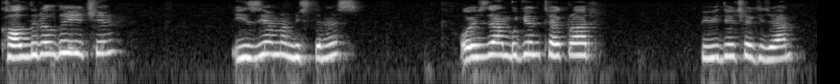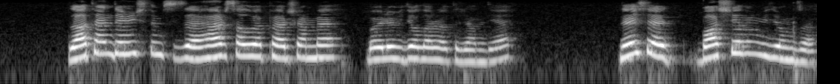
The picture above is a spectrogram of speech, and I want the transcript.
kaldırıldığı için izleyememiştiniz. O yüzden bugün tekrar bir video çekeceğim. Zaten demiştim size her salı ve perşembe böyle videolar atacağım diye. Neyse başlayalım videomuza.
